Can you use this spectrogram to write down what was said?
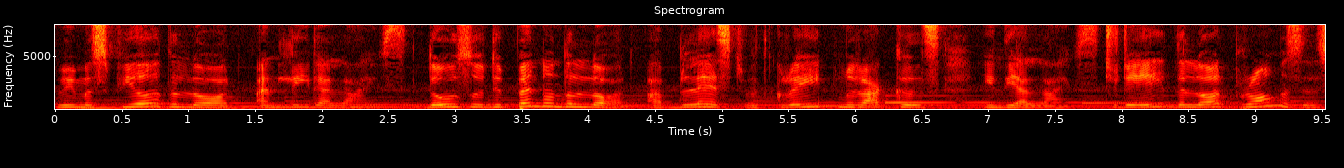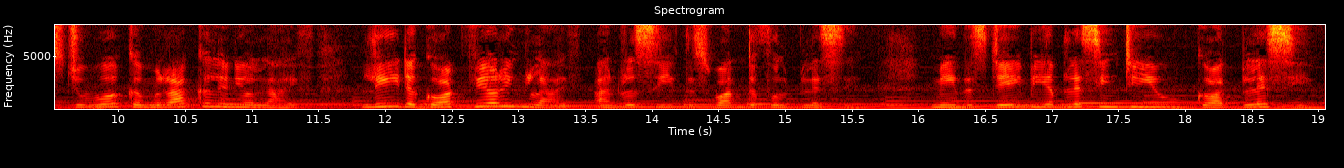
we must fear the Lord and lead our lives. Those who depend on the Lord are blessed with great miracles in their lives. Today, the Lord promises to work a miracle in your life. Lead a God fearing life and receive this wonderful blessing. May this day be a blessing to you. God bless you.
